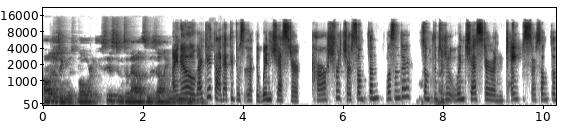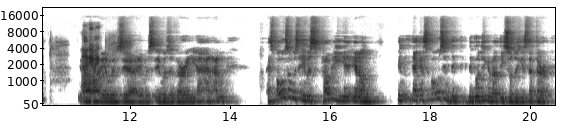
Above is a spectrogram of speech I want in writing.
auditing was boring, systems analysis and design. I know. easy. I did that. I think it was like the Winchester cartridge or something, wasn't there? Something to do with Winchester and tapes or something. Oh, Anyway. it was yeah, it was it was a very and and I suppose it was it was probably you know it, like I suppose in the the good thing about these subjects is that they're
